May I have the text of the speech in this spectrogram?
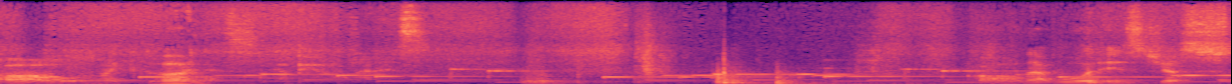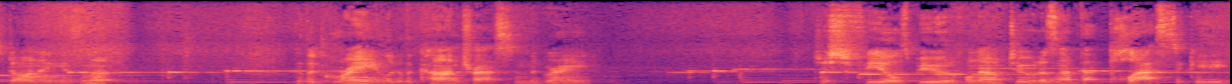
Oh my goodness, look how beautiful that is. Oh, that wood is just stunning, isn't it? Look at the grain, look at the contrast in the grain. Just feels beautiful now too. It doesn't have that plasticky,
